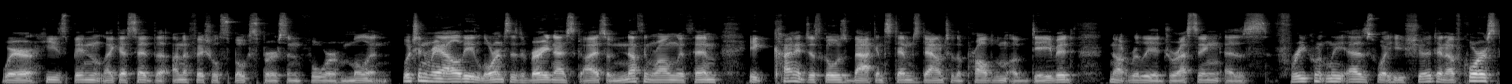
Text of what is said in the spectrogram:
where he's been, like I said, the unofficial spokesperson for Mullen, which in reality, Lawrence is a very nice guy, so nothing wrong with him. It kind of just goes back and stems down to the problem of David not really addressing as frequently as what he should. And of course,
